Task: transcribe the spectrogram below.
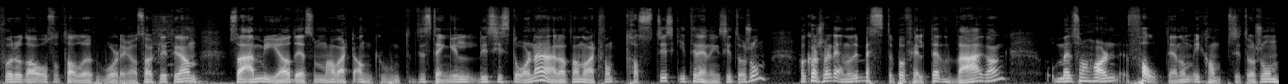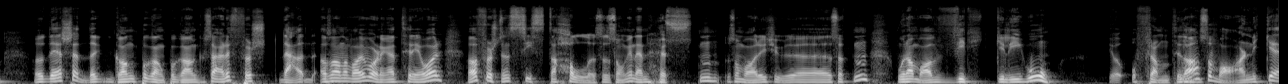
for å da også tale Vålerenga-sak litt, grann, så er mye av det som har vært ankepunktet til Stengel de siste årene, er at han har vært fantastisk i treningssituasjon. Har kanskje vært en av de beste på feltet hver gang. Men så har han falt gjennom i kampsituasjon. Og Det skjedde gang på gang på gang. Så er det først det er, Altså Han var i Vålerenga i tre år. Det var først den siste halve sesongen, den høsten som var i 2017, hvor han var virkelig god. Og fram til da så var han ikke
